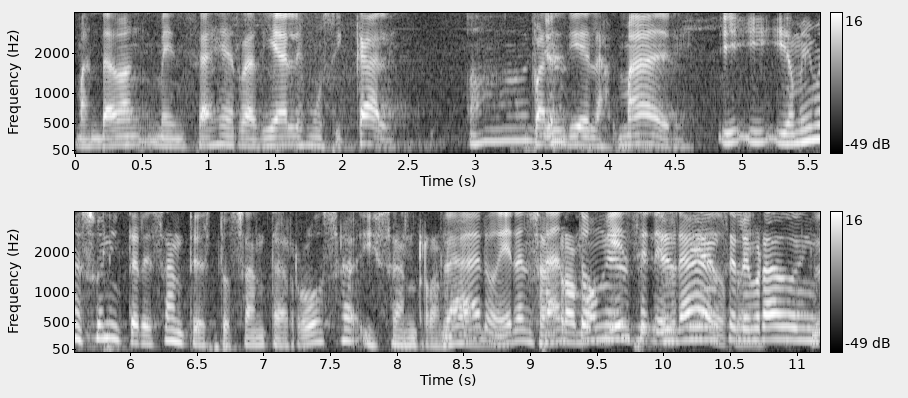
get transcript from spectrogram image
mandaban mensajes radiales musicales. Ah, para el Día de las Madres. Y, a mí me suena interesante esto, Santa Rosa y San Ramón. Claro, eran San santos Ramón bien es, celebrados. bien pues. celebrado en,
